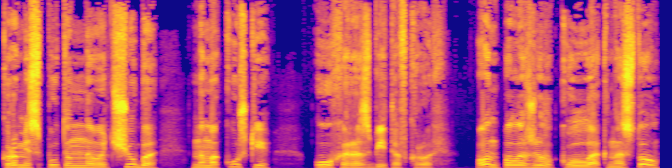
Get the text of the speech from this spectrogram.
кроме спутанного чуба на макушке ухо разбито в кровь. Он положил кулак на стол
